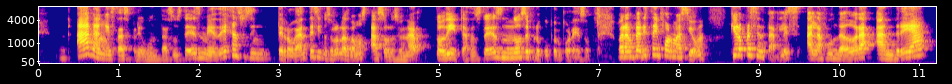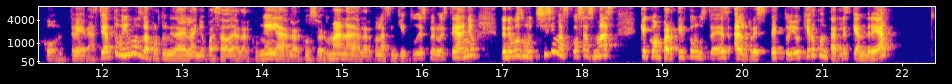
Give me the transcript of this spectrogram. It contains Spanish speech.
hagan estas preguntas. Ustedes me dejan sus interrogantes y nosotros las vamos a solucionar toditas. Ustedes no se preocupen por eso. Para ampliar esta información, quiero presentarles a la fundadora Andrea Contreras. Ya tuvimos la oportunidad el año pasado de hablar con ella, de hablar con su hermana, de hablar con las inquietudes, pero este año tenemos muchísimas cosas más que compartir con ustedes al respecto. Yo quiero contarles que Andrea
